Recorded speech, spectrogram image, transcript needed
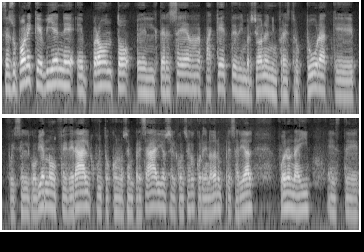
Se supone que viene eh, pronto el tercer paquete de inversión en infraestructura que pues el gobierno federal junto con los empresarios, el Consejo Coordinador Empresarial fueron ahí este,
